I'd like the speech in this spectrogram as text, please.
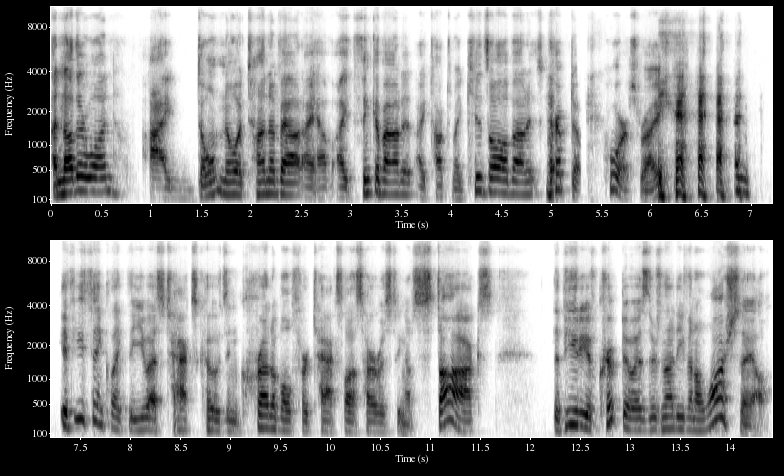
Another one I don't know a ton about. I have I think about it. I talk to my kids all about it. It's crypto, of course, right? And if you think like the US tax code is incredible for tax loss harvesting of stocks, the beauty of crypto is there's not even a wash sale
